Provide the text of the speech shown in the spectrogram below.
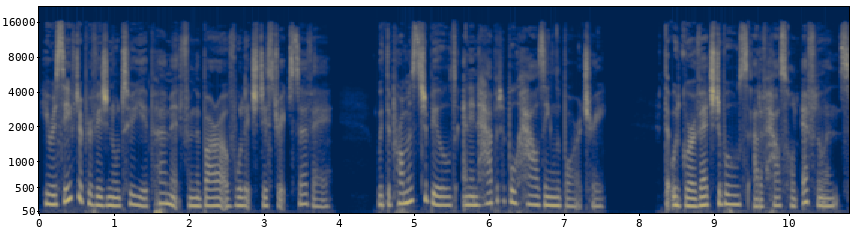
He received a provisional two year permit from the Borough of Woolwich District Survey with the promise to build an inhabitable housing laboratory that would grow vegetables out of household effluents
